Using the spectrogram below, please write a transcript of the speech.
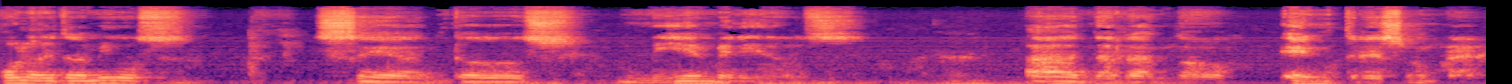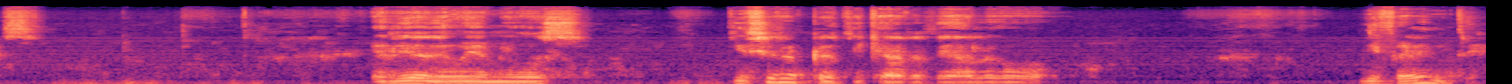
Hola, ¿qué tal amigos? Sean todos bienvenidos a Narrando entre sombras. El día de hoy, amigos, quisiera platicar de algo diferente,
